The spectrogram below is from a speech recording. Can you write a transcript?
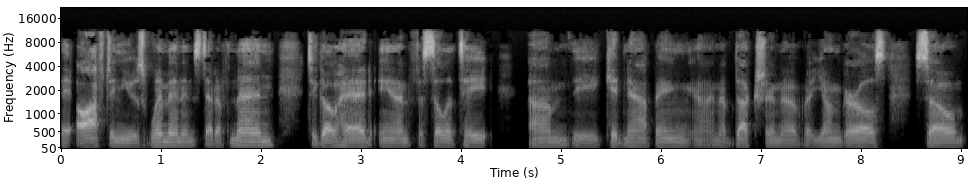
They often use women instead of men to go ahead and facilitate um, the kidnapping and abduction of uh, young girls. So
